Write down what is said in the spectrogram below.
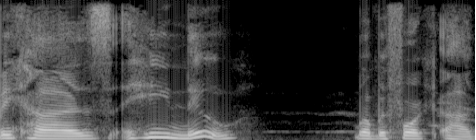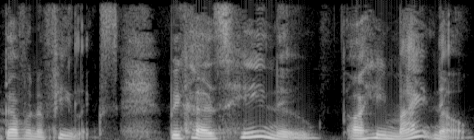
because he knew, well, before uh, Governor Felix, because he knew, or he might know,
